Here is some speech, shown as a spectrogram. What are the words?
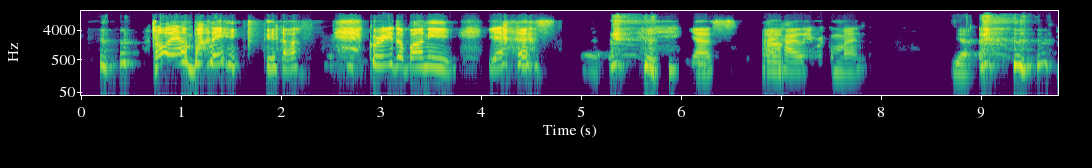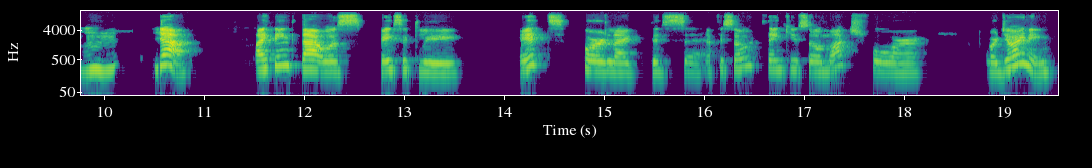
oh yeah, bunny. Yeah, Kuri the bunny. Yes. yes, I Uh, highly recommend. yeah. Mhm. yeah. I think that was basically it for like this uh, episode. Thank you so much for for joining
